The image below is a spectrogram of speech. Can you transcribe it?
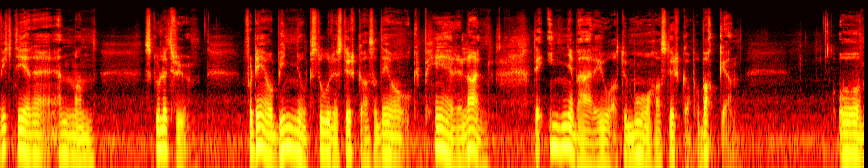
viktigere enn man skulle tro. For det å binde opp store styrker, altså det å okkupere land, det innebærer jo at du må ha styrker på bakken. Og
